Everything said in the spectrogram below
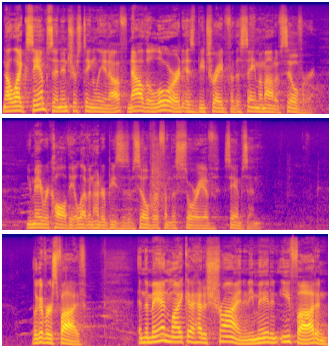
Now, like Samson, interestingly enough, now the Lord is betrayed for the same amount of silver. You may recall the 1,100 pieces of silver from the story of Samson. Look at verse 5. And the man Micah had a shrine, and he made an ephod and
